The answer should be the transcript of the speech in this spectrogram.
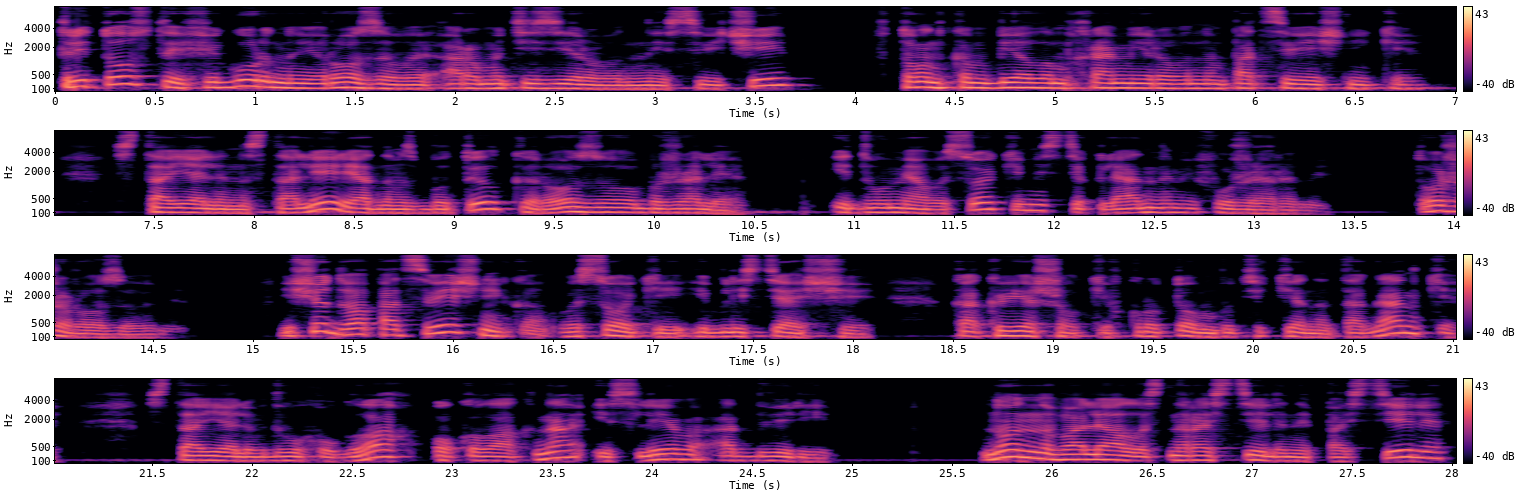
Три толстые фигурные розовые ароматизированные свечи в тонком белом хромированном подсвечнике стояли на столе рядом с бутылкой розового божале и двумя высокими стеклянными фужерами, тоже розовыми. Еще два подсвечника, высокие и блестящие, как вешалки в крутом бутике на Таганке, стояли в двух углах около окна и слева от двери. Нонна валялась на расстеленной постели,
